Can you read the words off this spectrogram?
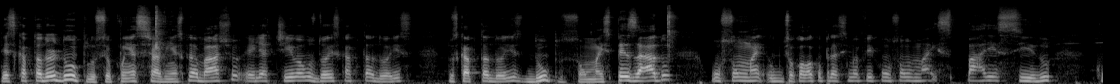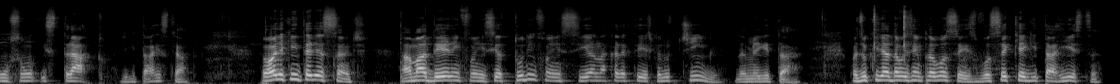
desse captador duplo. Se eu ponho as chavinhas para baixo, ele ativa os dois captadores dos captadores duplos, som mais pesado, um som mais, se eu coloco para cima fica um som mais parecido com o som extrato, de guitarra extrato. Olha que interessante. A madeira influencia, tudo influencia na característica do timbre da minha guitarra. Mas eu queria dar um exemplo para vocês. Você que é guitarrista,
